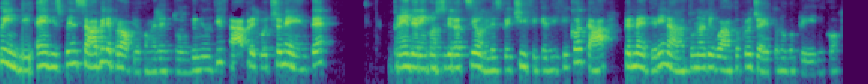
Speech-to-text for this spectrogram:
Quindi è indispensabile proprio, come detto due minuti fa, precocemente prendere in considerazione le specifiche difficoltà per mettere in atto un adeguato progetto logopedico.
